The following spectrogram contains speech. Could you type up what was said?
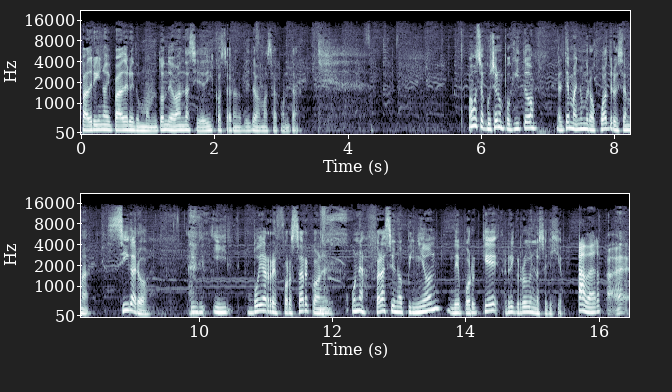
padrino y padre de un montón de bandas y de discos, ahora ratito vamos a contar. Vamos a escuchar un poquito el tema número 4 que se llama Cígaro. Y, y voy a reforzar con una frase, una opinión de por qué Rick Rubin los eligió. A ver. Ah, eh.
